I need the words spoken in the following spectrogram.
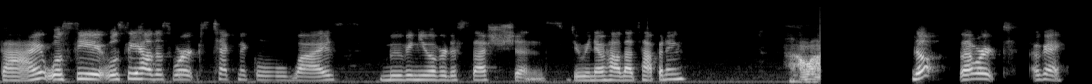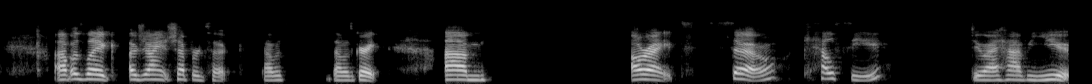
Bye. We'll see. We'll see how this works technical wise. Moving you over to sessions. Do we know how that's happening? How Nope, that worked. Okay. That was like a giant shepherd's hook. That was that was great. Um all right. So, Kelsey, do I have you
